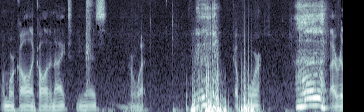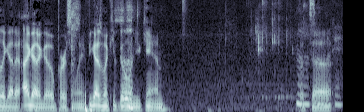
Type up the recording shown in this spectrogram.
one more call and call it a night, you guys? Or what? a couple more? I really gotta, I gotta go personally. If you guys want to keep going, you can. No, But, uh, okay.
